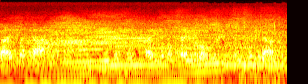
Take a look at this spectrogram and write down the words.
参りました。最後の最後の、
